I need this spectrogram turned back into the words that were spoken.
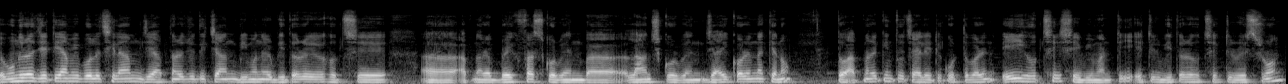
তো বন্ধুরা, যেটি আমি বলেছিলাম যে আপনারা যদি চান, বিমানের ভিতরে হচ্ছে আপনারা ব্রেকফাস্ট করবেন বা লাঞ্চ করবেন, যাই করেন না কেন, তো আপনারা কিন্তু চাইলে এটি করতে পারেন। এই হচ্ছে সেই বিমানটি। এটির ভিতরে হচ্ছে একটি রেস্টুরেন্ট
